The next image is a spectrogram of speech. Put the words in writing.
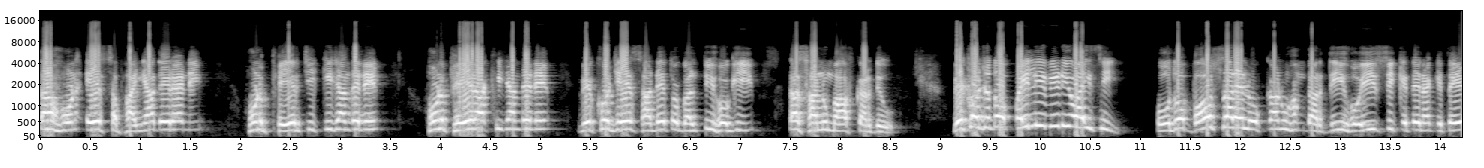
ਤਾਂ ਹੁਣ ਇਹ ਸਫਾਈਆਂ ਦੇ ਰਹੇ ਨੇ, ਹੁਣ ਫੇਰ ਚੀਕੀ ਜਾਂਦੇ ਨੇ, ਹੁਣ ਫੇਰ ਆਖੀ ਜਾਂਦੇ ਨੇ, ਵੇਖੋ ਜੇ ਸਾਡੇ ਤੋਂ ਗਲਤੀ ਹੋ ਗਈ, ਤਾਂ ਸਾਨੂੰ ਮਾਫ ਕਰ ਦਿਓ। ਵੇਖੋ ਜਦੋਂ ਪਹਿਲੀ ਵੀਡੀਓ ਆਈ ਸੀ, ਉਦੋਂ ਬਹੁਤ ਸਾਰੇ ਲੋਕਾਂ ਨੂੰ ਹਮਦਰਦੀ ਹੋਈ ਸੀ ਕਿਤੇ ਨਾ ਕਿਤੇ,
